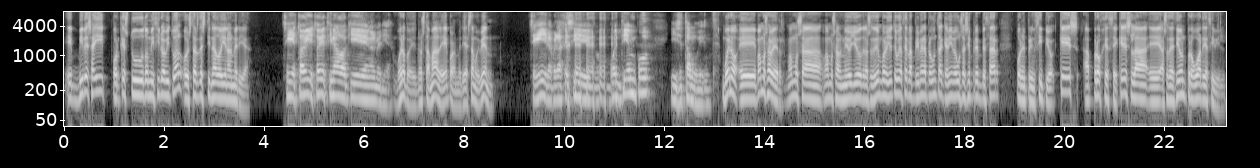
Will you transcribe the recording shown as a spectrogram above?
eh, ¿vives ahí porque es tu domicilio habitual o estás destinado ahí en Almería? Sí, estoy, estoy destinado aquí en Almería. Bueno, pues no está mal, ¿eh? Por Almería está muy bien. Sí, la verdad es que sí, buen tiempo y se está muy bien. Bueno, vamos a ver, vamos, a, vamos al meollo de la asociación. Bueno, yo te voy a hacer la primera pregunta que a mí me gusta siempre empezar por el principio. ¿Qué es APROGC? ¿Qué es la Asociación Pro Guardia Civil?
